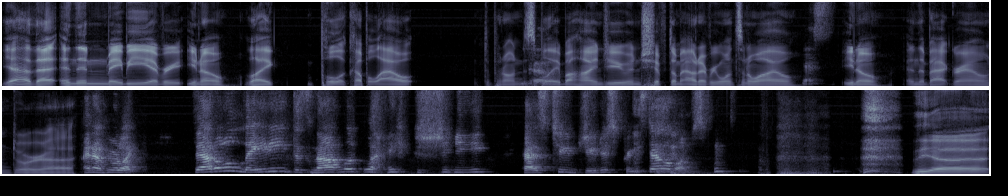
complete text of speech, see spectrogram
Yeah, that and then maybe every you know like pull a couple out to put on display behind you and shift them out every once in a while. Yes. You know, in the background or uh I know people are like, that old lady does not look like she has two Judas Priest albums. the uh,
